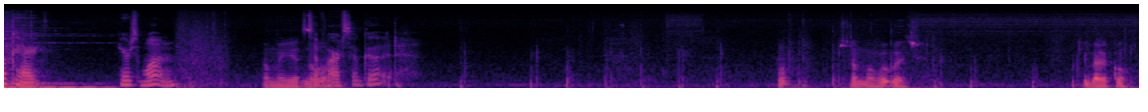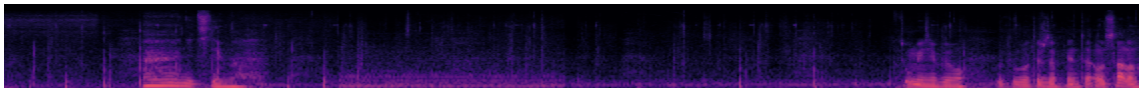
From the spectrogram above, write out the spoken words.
Okay, here's one. Mamy jedno. So far, so good. tam mogło być? Kibelku. Eee, nic nie ma. Tu mnie nie było, bo tu było też zamknięte. O, salon.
